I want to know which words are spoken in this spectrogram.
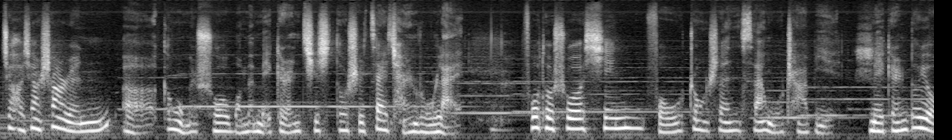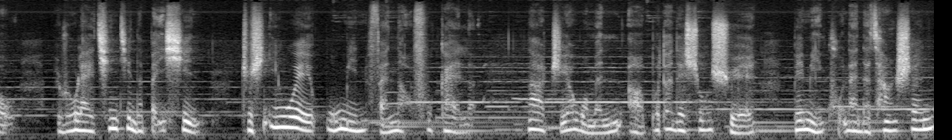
就好像上人呃跟我们说，我们每个人其实都是在禅如来。佛陀说，心佛众生三无差别，每个人都有如来清净的本性，只是因为无名烦恼覆盖了。那只要我们啊不断的修学悲悯苦难的苍生，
